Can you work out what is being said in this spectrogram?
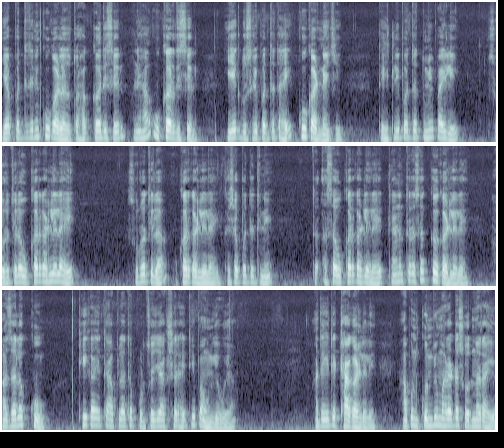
या पद्धतीने कू काढला जातो. हा क दिसेल आणि हा उकार दिसेल. ही एक दुसरी पद्धत आहे कू काढण्याची. तर इथली पद्धत तुम्ही पाहिली सुरुवातीला उकार काढलेला आहे. सुरुवातीला उकार काढलेला आहे. कशा पद्धतीने? तर असा उकार काढलेला आहे. त्यानंतर असा क काढलेला आहे. हा झाला कू. ठीक आहे तर आपलं आता पुढचं जे अक्षर आहे ते पाहून घेऊया. आता इथे ठा काढलेले. आपण कुणबी मराठा शोधणार आहे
